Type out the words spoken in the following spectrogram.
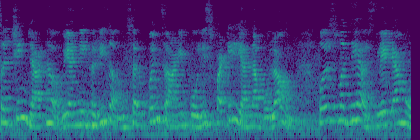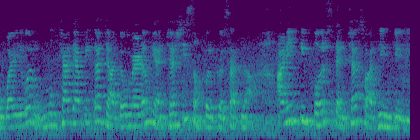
सचिन जाधव यांनी घरी जाऊन सरपंच आणि पोलीस पाटील यांना बोलावून पर्समध्ये असलेल्या मोबाईलवरून मुख्याध्यापिका जाधव मॅडम यांच्याशी संपर्क साधला आणि ती पर्स त्यांच्या स्वाधीन केली.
